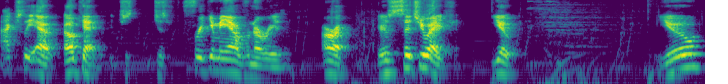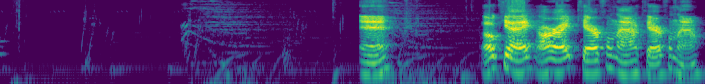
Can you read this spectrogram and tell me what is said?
actually out. Okay, just just freaking me out for no reason. All right, here's the situation. You. You. Eh. Okay, all right, careful now, careful now.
